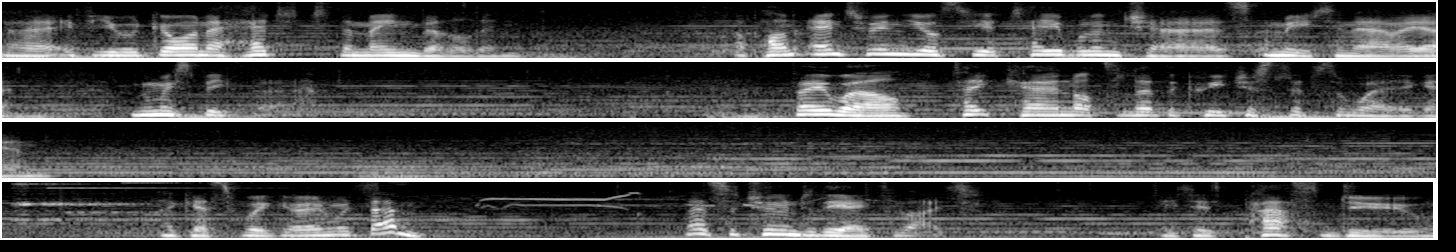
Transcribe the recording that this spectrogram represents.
Uh, if you would go on ahead to the main building. Upon entering, you'll see a table and chairs, a meeting area. We may speak there. Very well. Take care not to let the creature slips away again. I guess we're going with them. Let's attune to the Aetheryte. It is past due.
